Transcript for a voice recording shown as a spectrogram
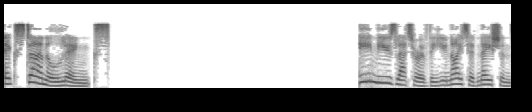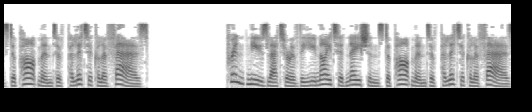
External links E-newsletter of the United Nations Department of Political Affairs. Print newsletter of the United Nations Department of Political Affairs.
